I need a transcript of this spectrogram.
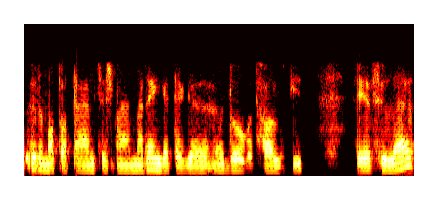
örömapa tánc, és már, már rengeteg dolgot hallok itt félfüllel,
